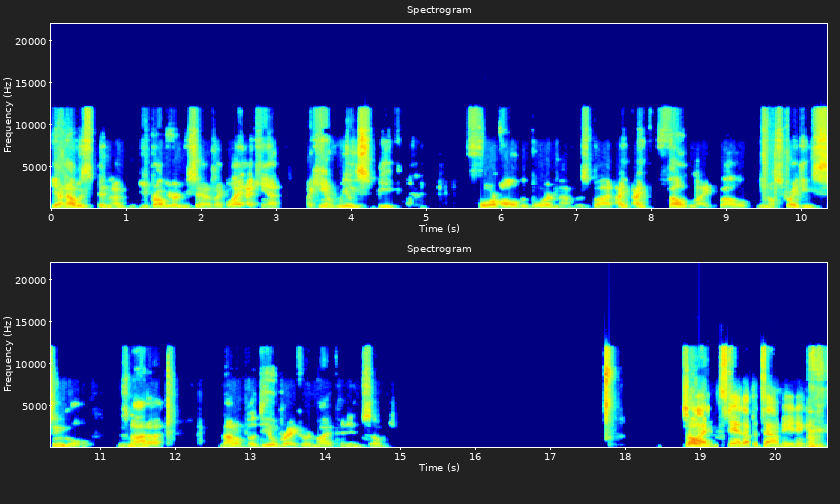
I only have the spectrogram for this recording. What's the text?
Yeah, that was, and um, you probably heard me say. I was like, well, I, I can't, I can't really speak for all the board members, but I, I felt like, well, you know, striking single is not a, not a, a deal breaker in my opinion, so. So So, I didn't stand up at town meeting and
